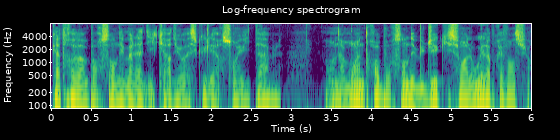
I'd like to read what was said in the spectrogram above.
80% des maladies cardiovasculaires sont évitables. On a moins de 3% des budgets qui sont alloués à la prévention.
